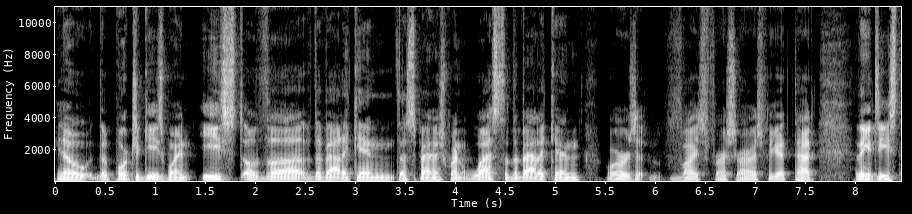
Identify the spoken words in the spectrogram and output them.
you know, the Portuguese went east of the the Vatican, the Spanish went west of the Vatican, or is it vice versa? I always forget that. I think it's east,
